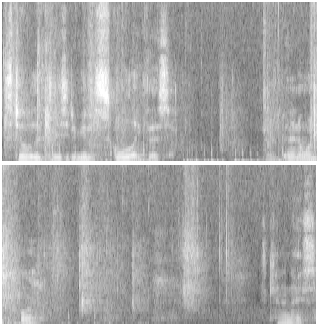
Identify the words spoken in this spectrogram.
Still really crazy to be in a school like this. I've never been in a one before. It's kind of nice.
